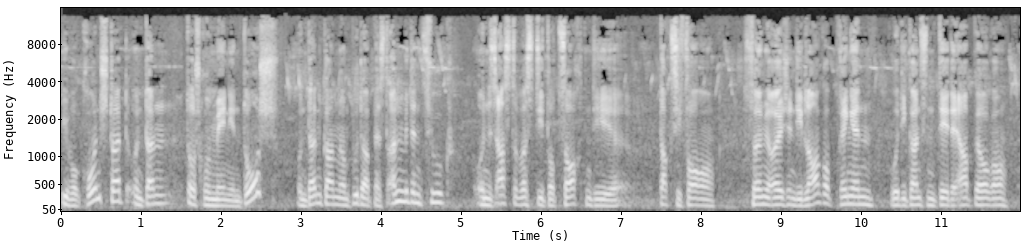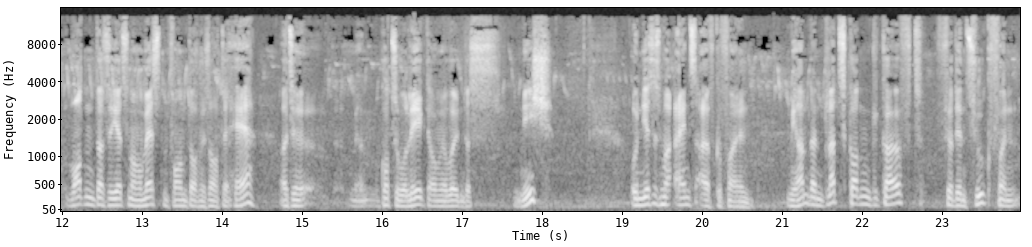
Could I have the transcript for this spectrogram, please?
über Kronstadt und dann durch Rumänien durch. Und dann kamen wir in Budapest an mit dem Zug. Und das Erste, was die dort sagten, die Taxifahrer, sollen wir euch in die Lager bringen, wo die ganzen DDR-Bürger warten, dass sie jetzt nach dem Westen fahren dürfen. Ich sagte, hä? Also, wir haben kurz überlegt, aber wir wollten das nicht. Und jetzt ist mir eins aufgefallen. Wir haben dann Platzkarten gekauft für den Zug von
